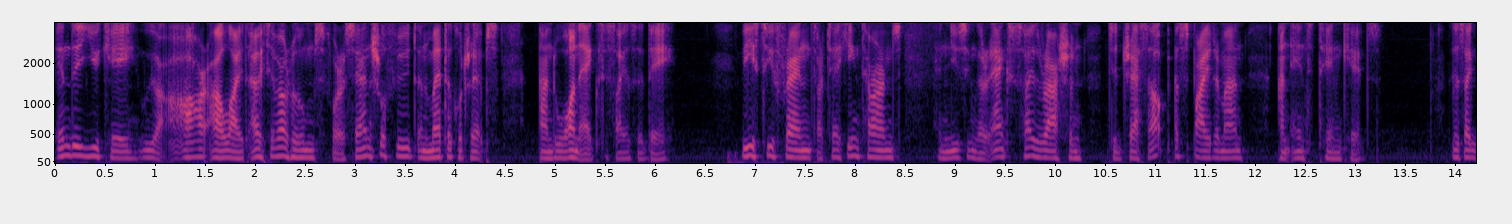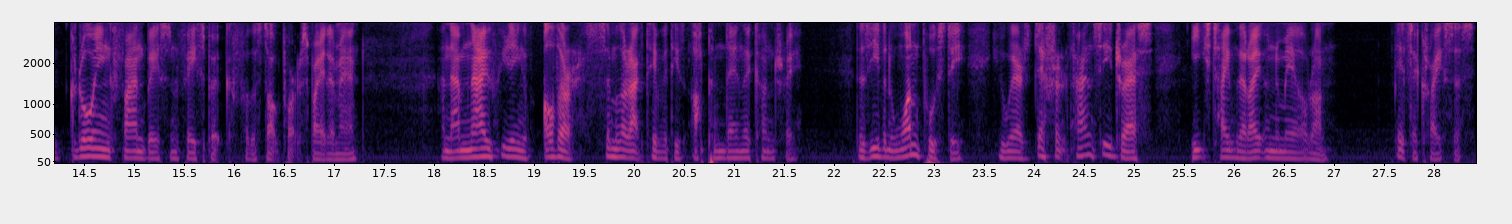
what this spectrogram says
In the UK, we are allowed out of our homes for essential food and medical trips and one exercise a day. These two friends are taking turns in using their exercise ration to dress up as Spider Man and entertain kids. There's a growing fan base on Facebook for the Stockport Spider Man, and I'm now hearing of other similar activities up and down the country. There's even one postie who wears different fancy dress each time they're out on a mail run. It's a crisis,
